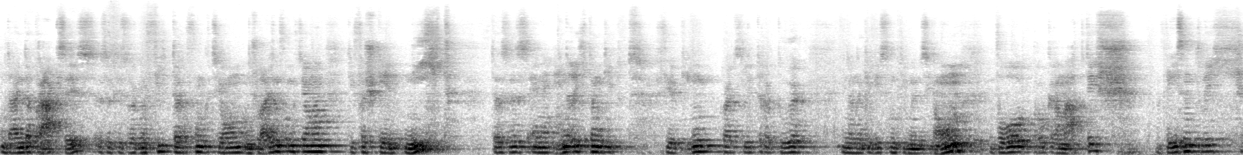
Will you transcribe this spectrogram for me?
und auch in der Praxis, also die sozusagen Filterfunktion und Schleusenfunktionen, die verstehen nicht, dass es eine Einrichtung gibt für Gegenwartsliteratur in einer gewissen Dimension, wo programmatisch wesentlich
